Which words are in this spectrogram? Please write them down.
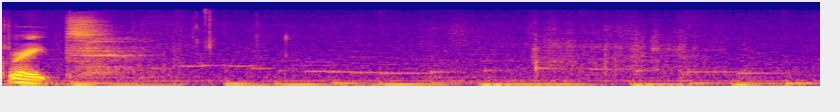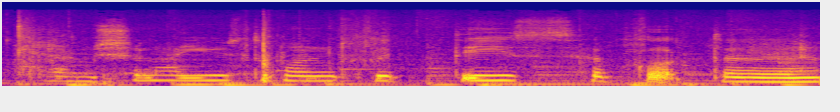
Great. Um, shall I use the ones with these? Have got the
